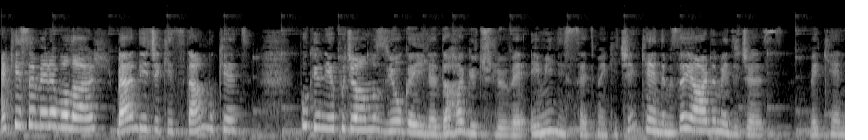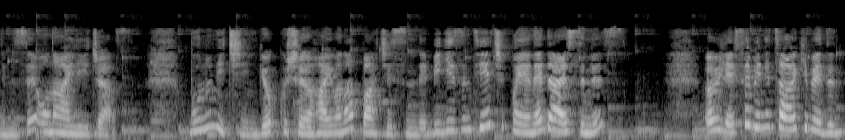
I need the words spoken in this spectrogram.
Herkese merhabalar. Ben DJ Kids'ten Buket. Bugün yapacağımız yoga ile daha güçlü ve emin hissetmek için kendimize yardım edeceğiz ve kendimizi onaylayacağız. Bunun için Gökkuşağı Hayvanat Bahçesi'nde bir gezintiye çıkmaya ne dersiniz? Öyleyse beni takip edin.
